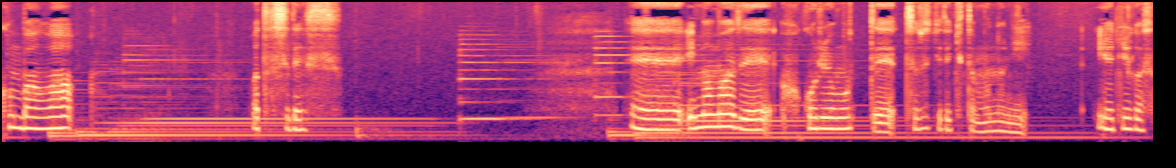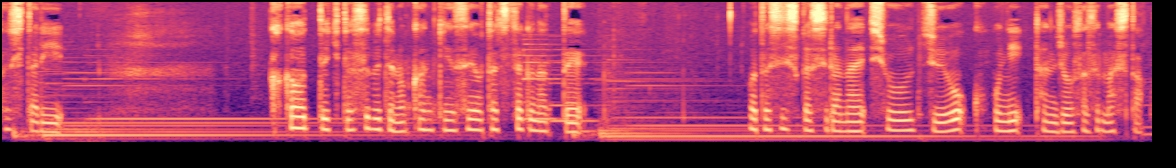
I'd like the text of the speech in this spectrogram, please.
こんばんは私ですえー、今まで誇りを持って続けてきたものに嫌がさしたり関わってきた全ての関係性を断ちたくなって私しか知らない小宇宙をここに誕生させました。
